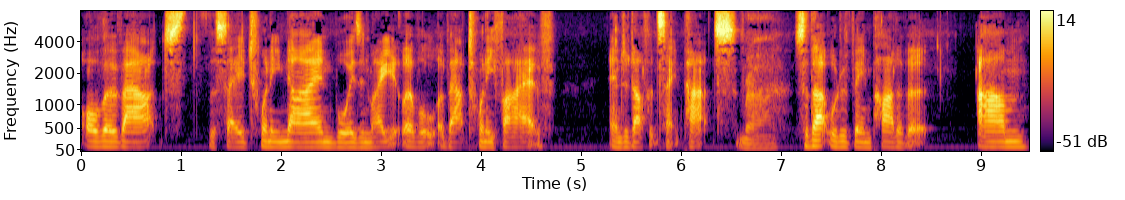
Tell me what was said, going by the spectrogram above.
of about the say twenty nine boys in my year level, about twenty five ended up at St Pat's. Right. So that would have been part of it. Um,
